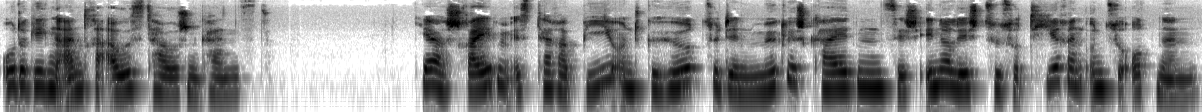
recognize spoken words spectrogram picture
oder gegen andere austauschen kannst. Ja, Schreiben ist Therapie und gehört zu den Möglichkeiten, sich innerlich zu sortieren und zu ordnen.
